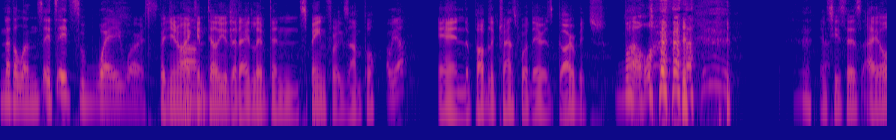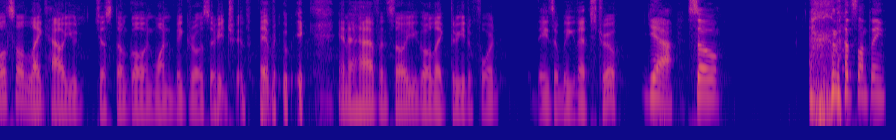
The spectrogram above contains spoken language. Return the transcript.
Netherlands, it's it's way worse. But you know, I can Um, tell you that I lived in Spain, for example, Oh yeah. and the public transport there is garbage. Well, And she says, I also like how you just don't go in one big grocery trip every week and a half. And so you go like three to four days a week. That's true. Yeah. So that's something.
